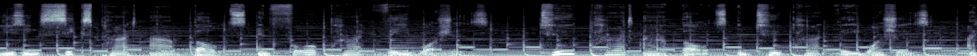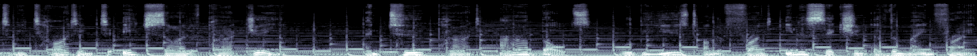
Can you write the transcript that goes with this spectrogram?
using 6 part R bolts and 4 part V washers. 2 part R bolts and 2 part V washers are to be tightened to each side of part G and 2 part R bolts will be used on the front inner section of the main frame.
